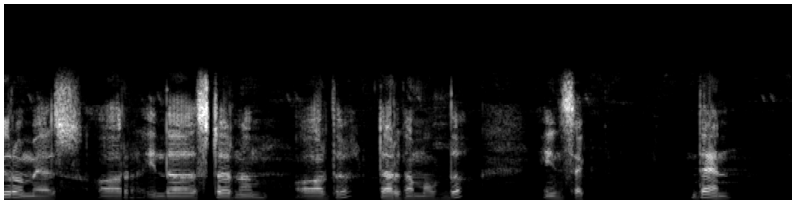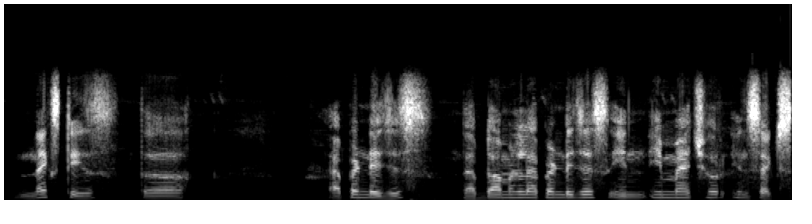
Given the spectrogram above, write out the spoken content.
uromeres or in the sternum or the tergum of the insect. Then next is the appendages the abdominal appendages in immature insects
